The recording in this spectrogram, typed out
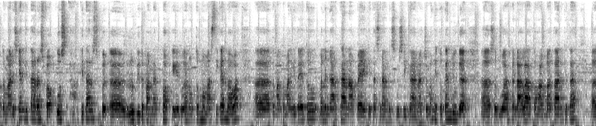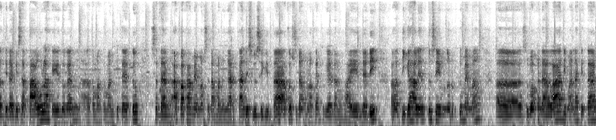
otomatis kan kita harus fokus kita harus ber, uh, duduk di depan laptop kayak gitu kan untuk memastikan bahwa teman teman-teman kita itu mendengarkan apa yang kita sedang diskusikan. Nah cuman itu kan juga uh, sebuah kendala atau hambatan kita uh, tidak bisa tahu lah kayak gitu kan teman-teman kita itu sedang apakah memang sedang mendengarkan diskusi kita atau sedang melakukan kegiatan lain. Jadi uh, tiga hal itu sih menurutku memang uh, sebuah kendala di mana kita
